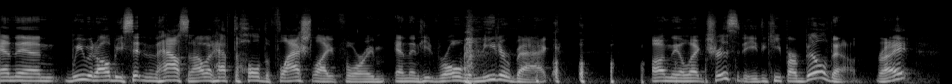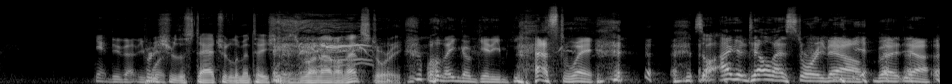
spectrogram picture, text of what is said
and then we would all be sitting in the house, and I would have to hold the flashlight for him, and then he'd roll the meter back on the electricity to keep our bill down, right? Can't do that anymore. Pretty sure the statute of limitations has run out on that story. well, they can go get him. He passed away. so I can tell that story now, yeah. but yeah.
